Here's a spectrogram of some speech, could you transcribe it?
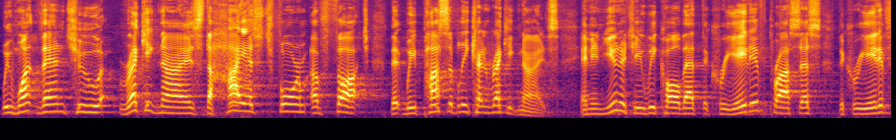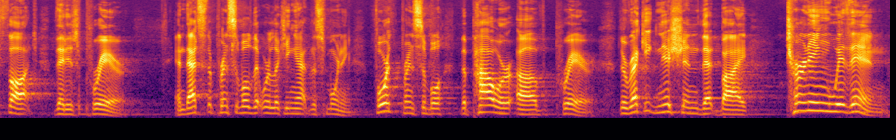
we want then to recognize the highest form of thought that we possibly can recognize. And in unity, we call that the creative process, the creative thought that is prayer. And that's the principle that we're looking at this morning. Fourth principle the power of prayer. The recognition that by turning within,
